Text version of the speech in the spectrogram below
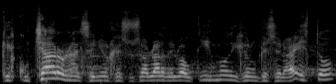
que escucharon al Señor Jesús hablar del bautismo dijeron que será esto,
